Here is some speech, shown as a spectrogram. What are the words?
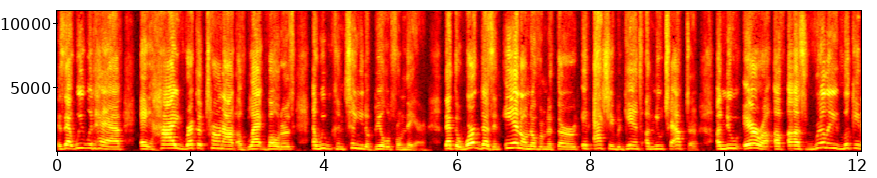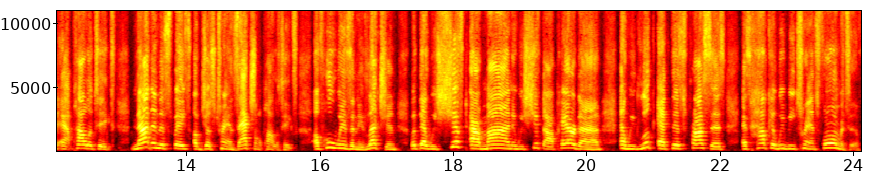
is that we would have a high record turnout of Black voters and we would continue to build from there. That the work doesn't end on November 3rd, it actually begins a new chapter, a new era of us really looking at politics, not in the space of just transactional politics, of who wins an election, but that we shift our mind and we shift our paradigm and we look at this process as how can we be transformative?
